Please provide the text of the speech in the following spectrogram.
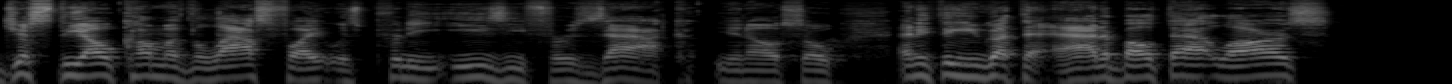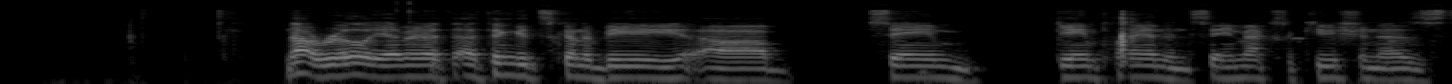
just the outcome of the last fight was pretty easy for Zach, you know. So anything you got to add about that, Lars? Not really. I mean, I, th- I think it's going to be uh, same game plan and same execution as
